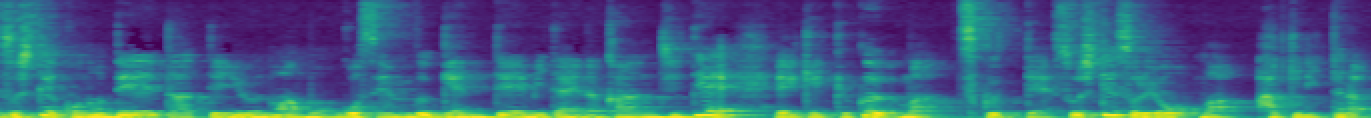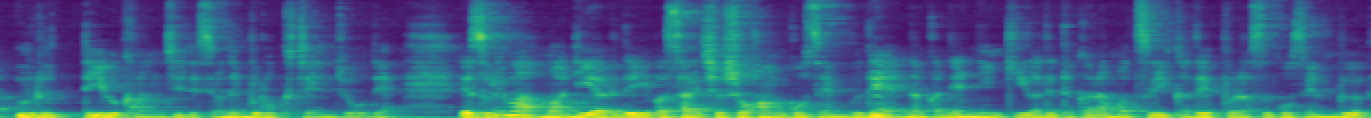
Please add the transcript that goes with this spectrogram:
そしてこのデータっていうのはもう5000部限定みたいな感じで、え結局、まあ、作って、そしてそれを、まあ、はっきり言ったら売るっていう感じですよね、ブロックチェーン上で。それは、まあ、リアルで言えば最初初版5000部で、なんかね、人気が出たから、まあ、追加でプラス5000部、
